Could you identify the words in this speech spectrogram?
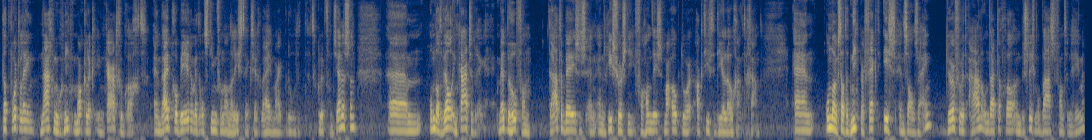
Dat wordt alleen nagenoeg niet makkelijk in kaart gebracht. En wij proberen met ons team van analisten, ik zeg wij, maar ik bedoel het, club van Jennison, um, om dat wel in kaart te brengen. Met behulp van databases en, en research die voorhanden is, maar ook door actief de dialoog aan te gaan. En ondanks dat het niet perfect is en zal zijn, durven we het aan om daar toch wel een beslissing op basis van te nemen.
